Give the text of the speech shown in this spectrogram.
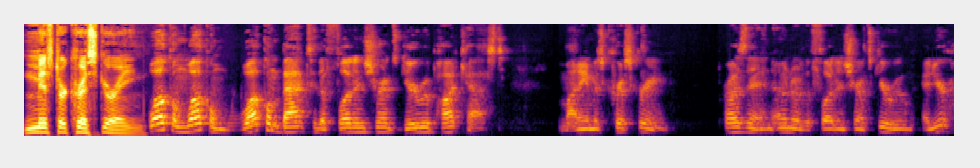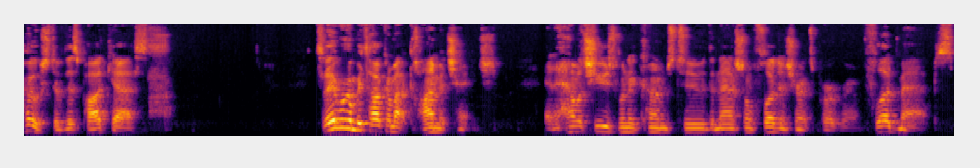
Mr. Chris Green. Welcome, welcome, welcome back to the Flood Insurance Guru podcast. My name is Chris Green, president and owner of the Flood Insurance Guru, and your host of this podcast. Today we're going to be talking about climate change and how it's used when it comes to the National Flood Insurance Program, flood maps,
